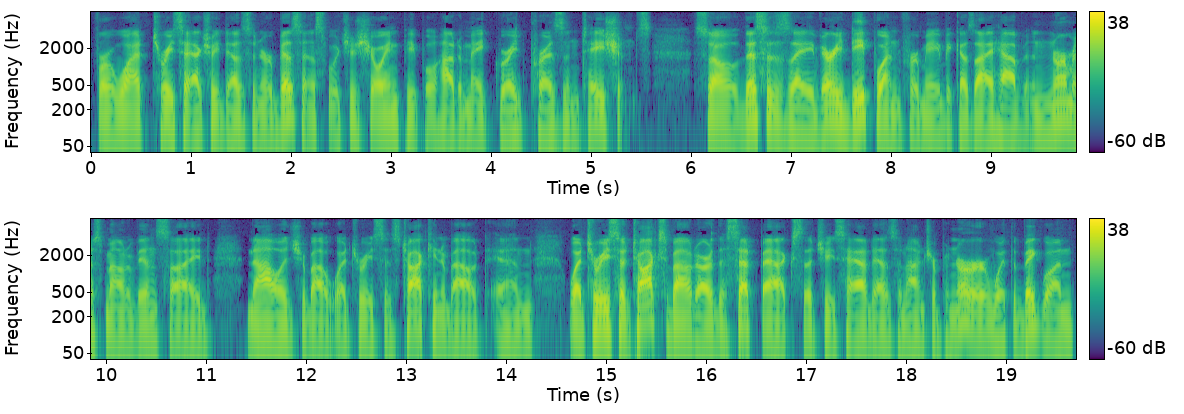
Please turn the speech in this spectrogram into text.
for what Teresa actually does in her business, which is showing people how to make great presentations. So this is a very deep one for me because I have an enormous amount of inside knowledge about what Teresa's talking about. And what Teresa talks about are the setbacks that she's had as an entrepreneur, with the big one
